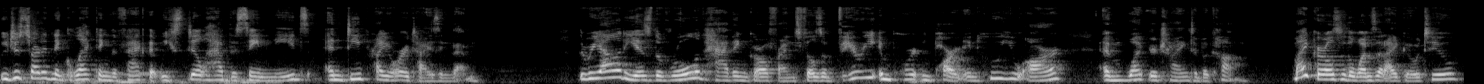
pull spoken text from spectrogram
We just started neglecting the fact that we still have the same needs and deprioritizing them. The reality is, the role of having girlfriends fills a very important part in who you are and what you're trying to become. My girls are the ones that I go to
